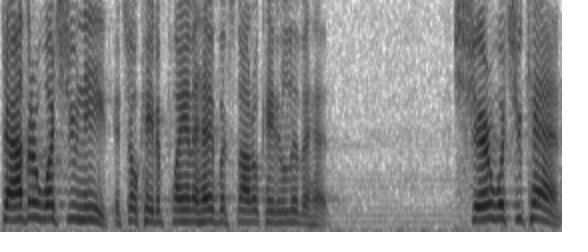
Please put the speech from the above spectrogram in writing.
Gather what you need. It's okay to plan ahead, but it's not okay to live ahead. Share what you can.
